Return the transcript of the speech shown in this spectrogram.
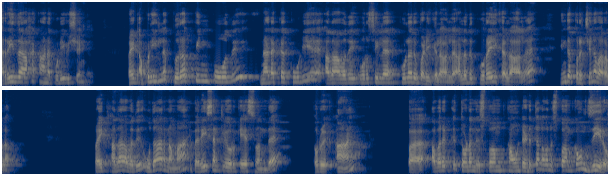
அரிதாக காணக்கூடிய விஷயங்கள். ரைட் அப்படி இல்லை பிறப்பின் போது நடக்கக்கூடிய அதாவது ஒரு சில குளறுபடிகளால அல்லது குறைகளால இந்த பிரச்சனை வரலாம். ரைட் அதாவது உதாரணமா இப்ப ரீசென்ட்லி ஒரு கேஸ் வந்த ஒரு ஆண் இப்போ அவருக்கு தொடர்ந்து ஸ்பெர்ம் கவுண்ட் எடுத்தால் அவர் ஸ்பெர்ம் கவுண்ட் ஜீரோ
